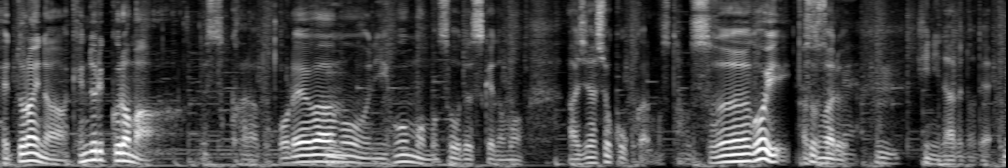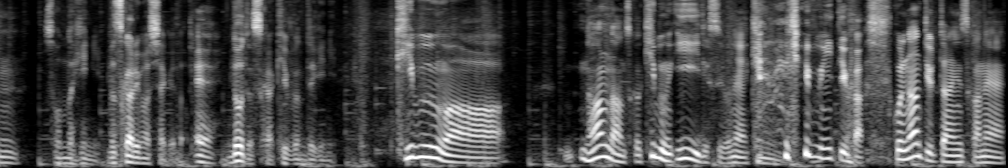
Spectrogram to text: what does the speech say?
ヘッドライナーケンドリック・ラマーですからこれはもう日本ももそうですけども、アジア諸国からも多分すごい集まる日になるのでそんな日にぶつかりましたけどええ、どうですか気分的に？気分は何なんですか？気分いいですよね。気分いいっていうかこれなんて言ったらいいんですかね？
